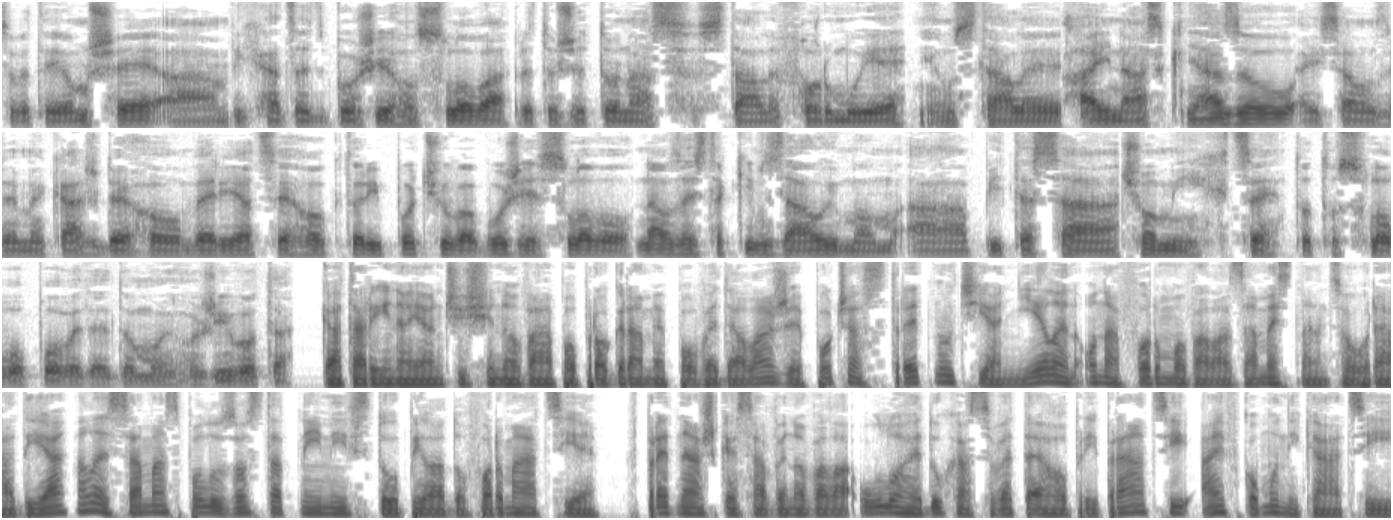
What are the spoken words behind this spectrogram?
Svetej Omše a vychádzať z Božieho slova, pretože to nás stále formuje, neustále aj nás kňazov, aj samozrejme každého veriaceho, ktorý počúva Božie slovo naozaj s takým záujmom a pýta sa, čo mi chce toto slovo povedať do môjho života. Katarína Jančišinová po programe povedala, že počas stretnutia nielen ona formovala zamestnancov rádia, ale sama spolu s ostatnými vstúpila do formácie. V prednáške sa venovala úlohe Ducha Svetého pri práci aj v komunikácii.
